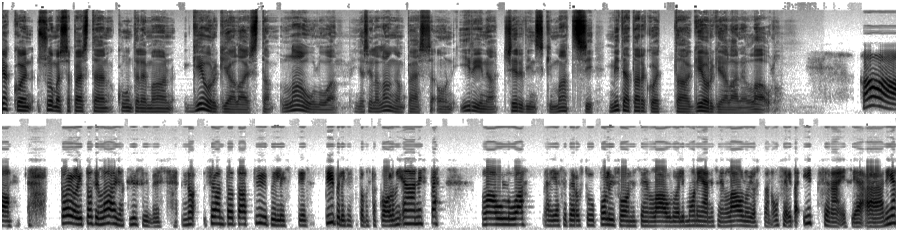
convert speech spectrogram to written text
Piakkoin Suomessa päästään kuuntelemaan georgialaista laulua ja siellä langan päässä on Irina Chervinski-Matsi. Mitä tarkoittaa georgialainen laulu? Aa, toi oli tosi laaja kysymys. No se on tota, tyypillisesti, tyypillisesti tuommoista kolmiäänistä laulua ja se perustuu polyfoniseen lauluun, eli moniääniseen lauluun, jossa on useita itsenäisiä ääniä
